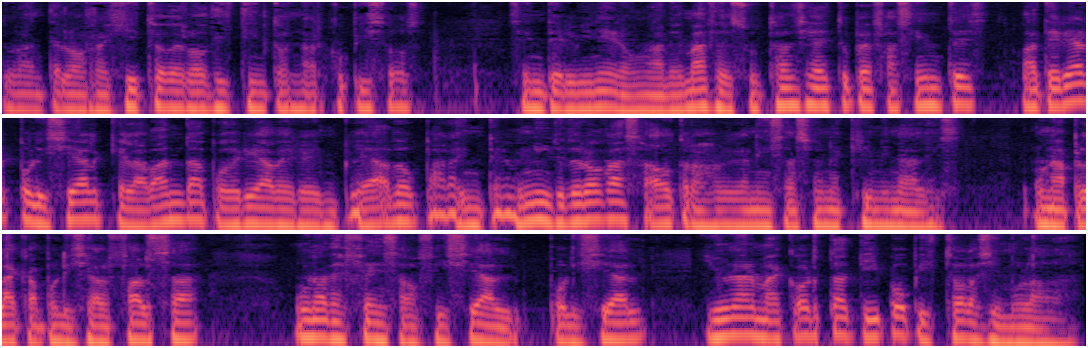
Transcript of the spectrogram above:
Durante los registros de los distintos narcopisos se intervinieron, además de sustancias estupefacientes, material policial que la banda podría haber empleado para intervenir drogas a otras organizaciones criminales, una placa policial falsa, una defensa oficial policial y un arma corta tipo pistola simulada.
